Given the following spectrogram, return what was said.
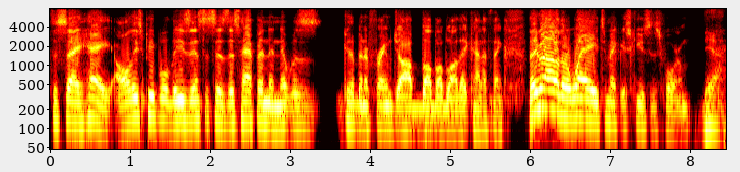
to say, "Hey, all these people, these instances, this happened, and it was could have been a frame job, blah blah blah, that kind of thing." They go out of their way to make excuses for him. yeah.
